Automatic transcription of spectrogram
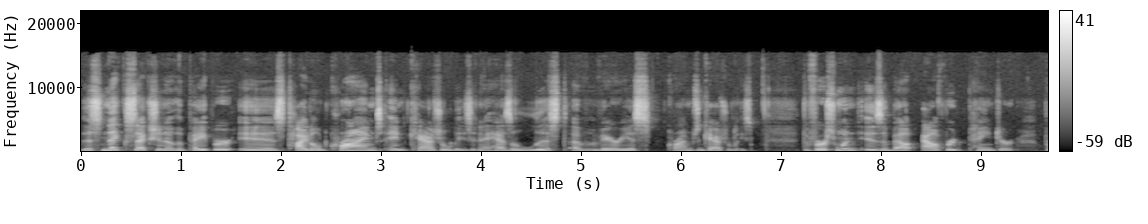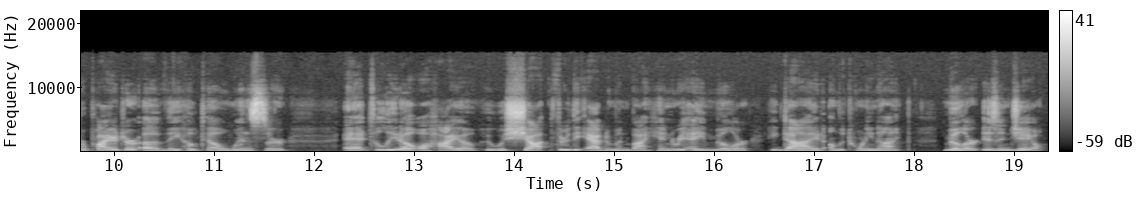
This next section of the paper is titled Crimes and Casualties, and it has a list of various crimes and casualties. The first one is about Alfred Painter, proprietor of the Hotel Windsor at Toledo, Ohio, who was shot through the abdomen by Henry A. Miller. He died on the 29th. Miller is in jail.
